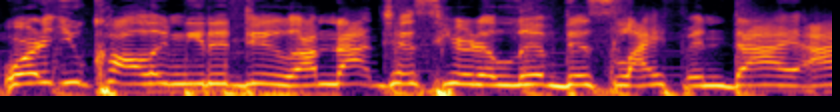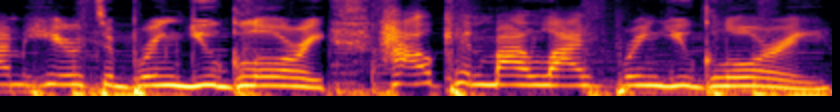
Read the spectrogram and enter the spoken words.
What are you calling me to do? I'm not just here to live this life and die. I'm here to bring you glory. How can my life bring you glory?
